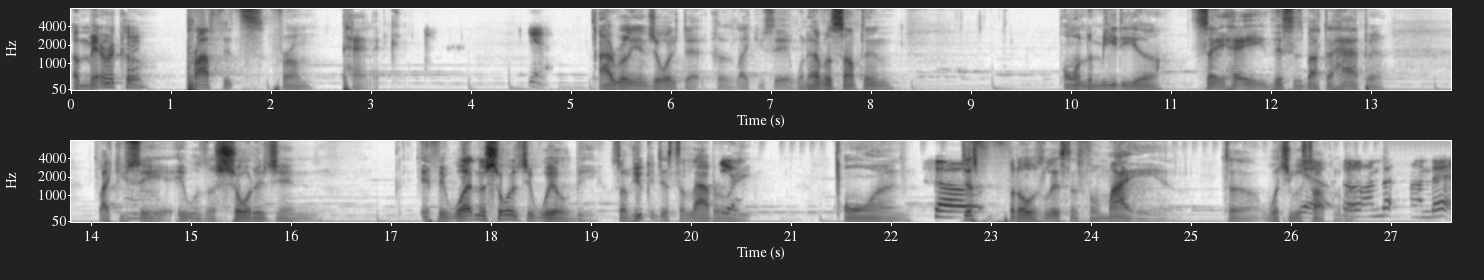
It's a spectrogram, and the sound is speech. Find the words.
America profits from panic. Yeah. I really enjoyed that because, like you said, whenever something on the media say, "Hey, this is about to happen," like you mm-hmm. said, it was a shortage, and if it wasn't a shortage, it will be. So, if you could just elaborate on So just for those listeners from my end to what you was yeah, talking so about. on that on that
